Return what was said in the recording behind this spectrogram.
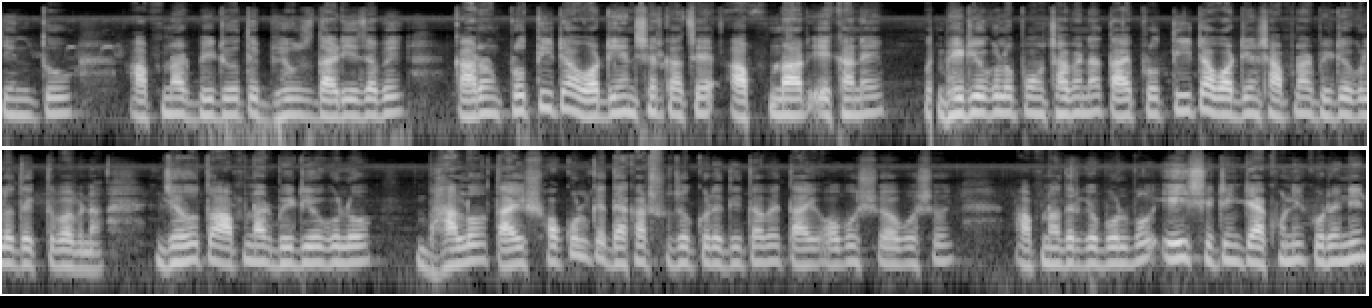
কিন্তু আপনার ভিডিওতে ভিউজ দাঁড়িয়ে যাবে। কারণ প্রতিটা অডিয়েন্সের কাছে আপনার এখানে ভিডিওগুলো পৌঁছাবে না, তাই প্রতিটা অডিয়েন্স আপনার ভিডিওগুলো দেখতে পাবে না। যেহেতু আপনার ভিডিওগুলো ভালো, তাই সকলকে দেখার সুযোগ করে দিতে হবে। তাই অবশ্যই অবশ্যই আপনাদেরকে বলব, এই সেটিংটা এখনই করে নিন।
